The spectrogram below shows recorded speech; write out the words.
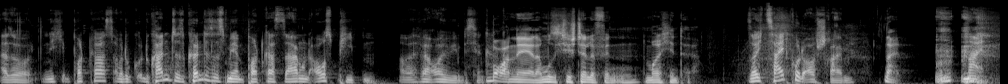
Also nicht im Podcast, aber du, du könntest, könntest es mir im Podcast sagen und auspiepen. Aber das wäre auch irgendwie ein bisschen. Boah, nee, da muss ich die Stelle finden. Mache ich hinterher. Soll ich Zeitcode aufschreiben? Nein. Nein.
